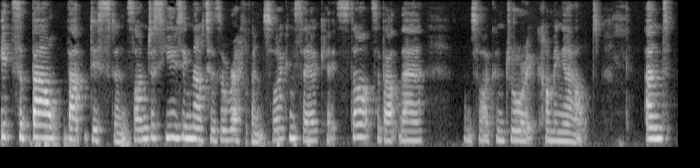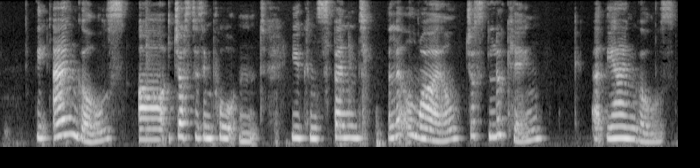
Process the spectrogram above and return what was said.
it's about that distance. I'm just using that as a reference. So I can say, okay, it starts about there, and so I can draw it coming out. And the angles are just as important. You can spend a little while just looking at the angles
